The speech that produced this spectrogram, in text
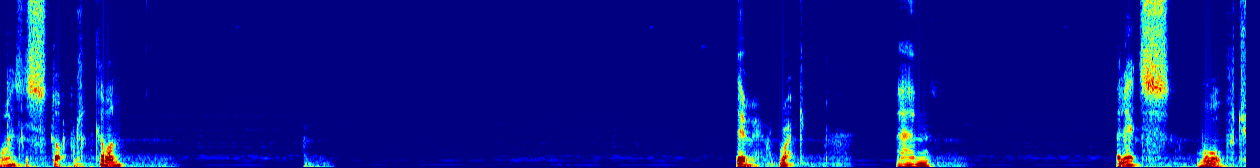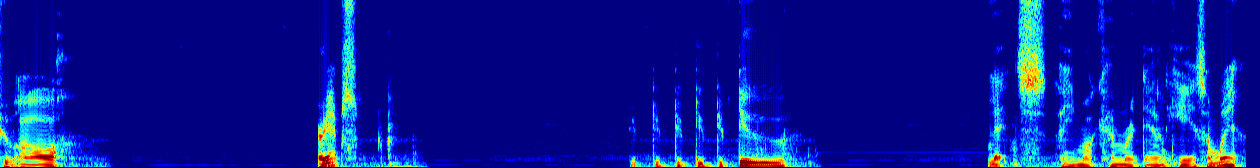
Why is this stopped? Come on. There we go. Right. Um. Let's warp to our periaps. Do do do do do do. Let's aim our camera down here somewhere.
